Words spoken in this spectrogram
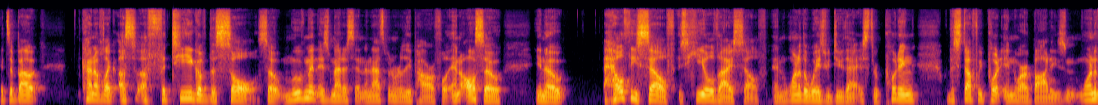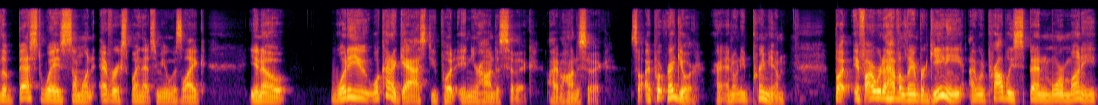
it's about kind of like a, a fatigue of the soul. So, movement is medicine, and that's been really powerful. And also, you know, healthy self is heal thyself. And one of the ways we do that is through putting the stuff we put into our bodies. And one of the best ways someone ever explained that to me was like, you know, what do you, what kind of gas do you put in your Honda Civic? I have a Honda Civic. So I put regular, right? I don't need premium. But if I were to have a Lamborghini, I would probably spend more money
